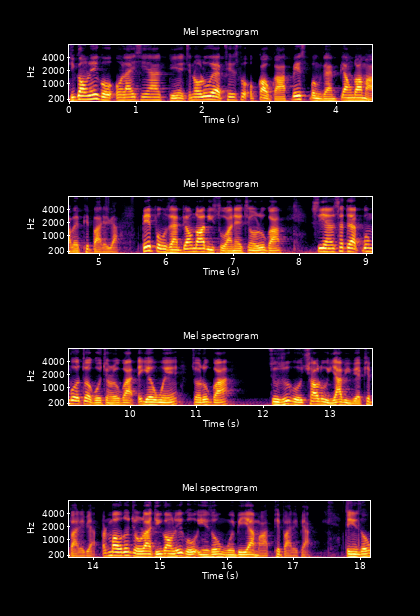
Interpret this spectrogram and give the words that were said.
ဒီကောင်လေးကို online ရှင်းရပြင်ကျွန်တော်တို့ရဲ့ Facebook account က page ပုံစံပြောင်းသွားမှာပဲဖြစ်ပါတယ်ဗျ page ပုံစံပြောင်းသွားပြီဆိုတာနဲ့ကျွန်တော်တို့က CN ဆက်တက်ပွင့်ဖို့အတွက်ကိုကျွန်တော်တို့ကတရားဝင်ကျွန်တော်တို့ကစုစုကို6လို့ရပြီပဲဖြစ်ပါတယ်ဗျပထမဆုံးကျွန်တော်တို့ကဒီကောင်လေးကိုအရင်ဆုံးဝင်ပေးရမှာဖြစ်ပါတယ်ဗျအရင်ဆုံး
